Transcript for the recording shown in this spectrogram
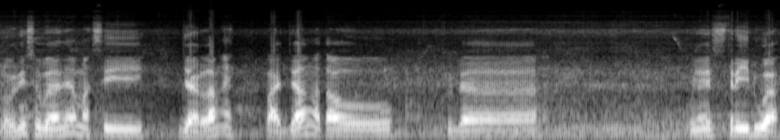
Lo ini sebenarnya masih jalang eh lajang atau sudah punya istri dua?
